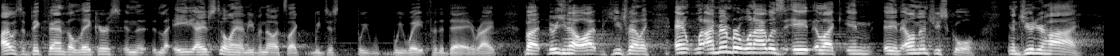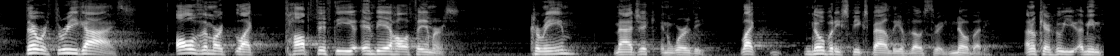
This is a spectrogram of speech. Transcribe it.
I was a big fan of the Lakers in the 80s. I still am, even though it's like we just we, we wait for the day, right? But you know, I'm a huge fan. Like, and I remember when I was in, like in, in elementary school, in junior high, there were three guys. All of them are like top 50 NBA Hall of Famers: Kareem, Magic, and Worthy. Like nobody speaks badly of those three. Nobody. I don't care who you, I mean,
